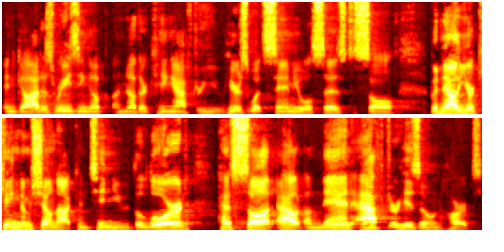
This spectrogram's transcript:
and God is raising up another king after you. Here's what Samuel says to Saul But now your kingdom shall not continue. The Lord has sought out a man after his own heart,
